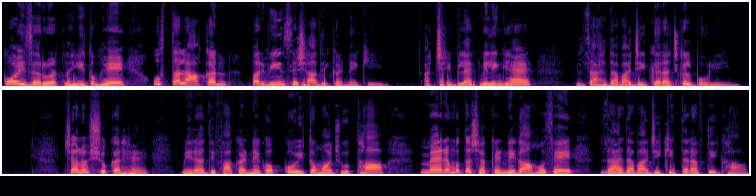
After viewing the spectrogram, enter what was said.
कोई ज़रूरत नहीं तुम्हें उस तलाकन परवीन से शादी करने की। अच्छी ब्लैकमेलिंग है, जाहिदाबाजी गरज कल बोली। चलो शुक्र है, मेरा दिफा करने को कोई तो मौजूद था। मैंने मुतशक्र निगाहों से जाहिदाबाजी की तरफ़ देखा।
